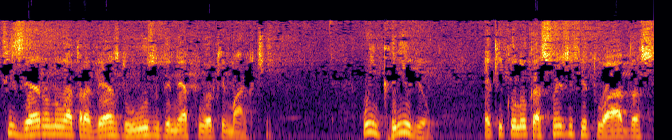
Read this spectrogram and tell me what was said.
fizeram-no através do uso de network marketing. O incrível é que colocações efetuadas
